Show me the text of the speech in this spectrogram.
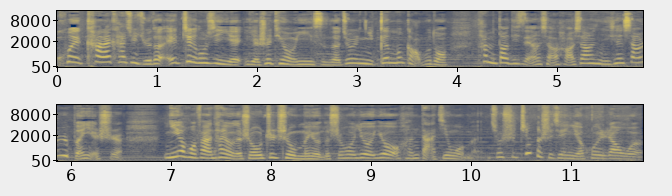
会看来看去，觉得哎，这个东西也也是挺有意思的，就是你根本搞不懂他们到底怎样想的。好像你现在像日本也是，你也会发现他有的时候支持我们，有的时候又又很打击我们。就是这个事情也会让我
